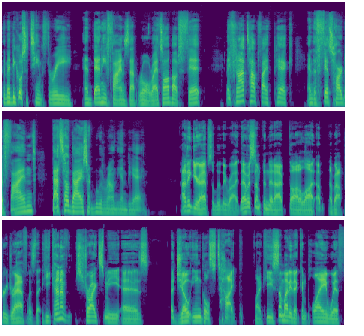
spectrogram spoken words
then maybe goes to team three, and then he finds that role, right? It's all about fit. And if you're not a top five pick and the fit's hard to find, that's how guys start moving around the NBA. I think you're absolutely right. That was something that I thought a lot about pre-draft was that he kind of strikes me as a Joe Ingles type. Like he's somebody that can play with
